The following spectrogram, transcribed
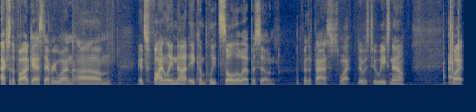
Back to the podcast, everyone. Um, it's finally not a complete solo episode for the past what? It was two weeks now, but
